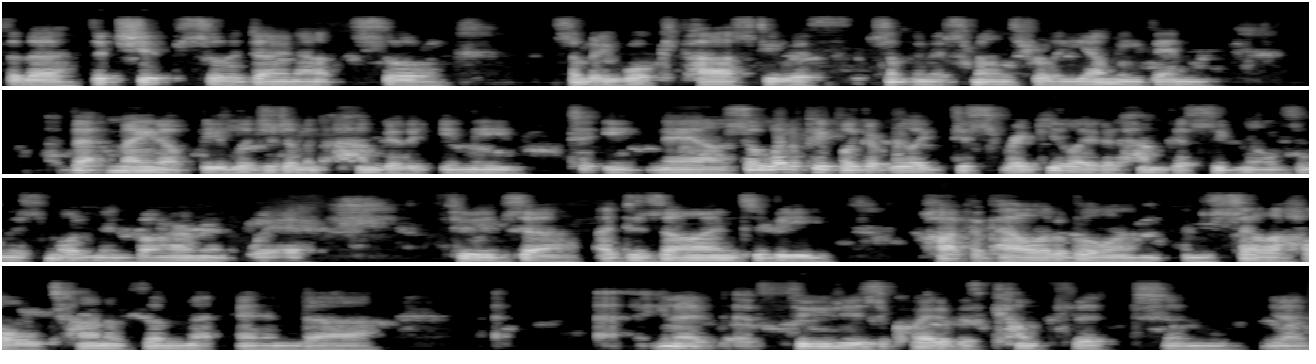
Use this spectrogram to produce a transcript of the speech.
for the the chips or the donuts or somebody walks past you with something that smells really yummy, then that may not be legitimate hunger that you need to eat now. So a lot of people have got really dysregulated hunger signals in this modern environment where foods are, are designed to be hyper palatable and, and sell a whole ton of them. And uh, you know, food is equated with comfort and, you know,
